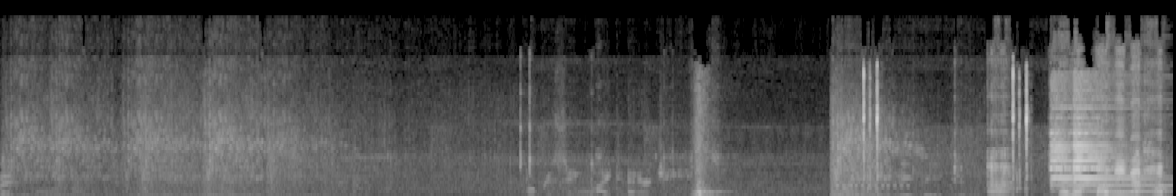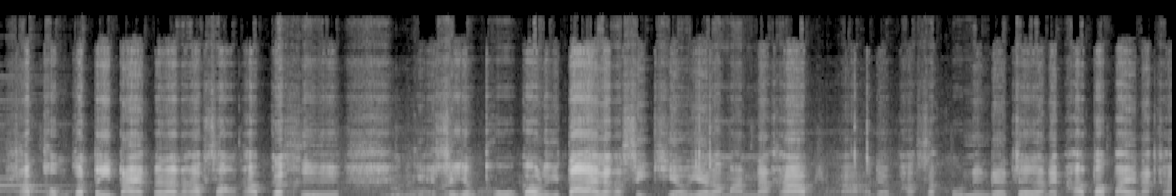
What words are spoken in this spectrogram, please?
ready. อะสำหรับตอนนี้นะครับทัพผมก็ตีแตกไปแล้วนะครับสองทัพก็คือสีชมพูเกาหลีใต้แล้วก็สีเขียวเยอรมันนะครับอ่าเดี๋ยวพักสักครู่หนึ่งเดี๋ยวเจอในพาร์ทต่อไปนะครับ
